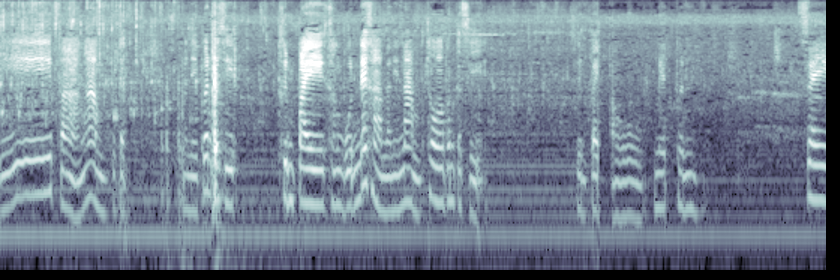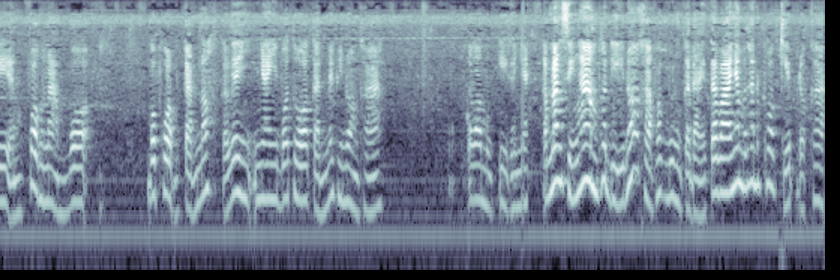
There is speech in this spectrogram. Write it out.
สีฝ่างามแต่มันนี่เพิ่นก็สิขึ้นไปข้างบนได้ค่ะมันนี่น้ำทอเพิ่นก็สิ ขึ้นไปเอาเม็ดเพิ่นใส่อันฟองน้ำบ่บ่พร้อมกันเนาะก็เลยใหญ่บ่ทอกันแม่พี่น้องค่ะแต่ว่าเมื่อกี้ก็ใหญ่ยกำลังสีงามพอดีเนาะค่ะพักบุ้งกระไดแต่ว่ายังไม่ทันพ่อเก็บดอกค่ะ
